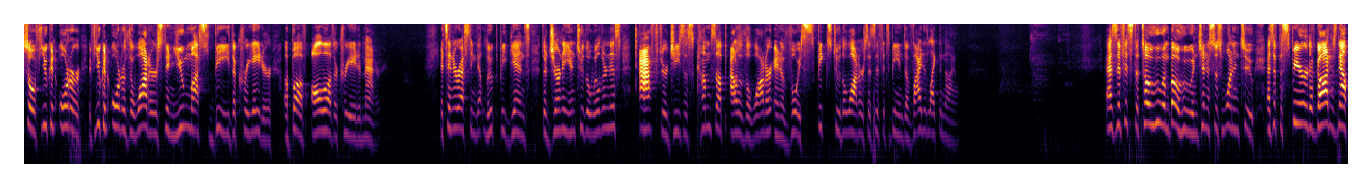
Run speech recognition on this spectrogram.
So if you can order, if you can order the waters, then you must be the creator above all other created matter. It's interesting that Luke begins the journey into the wilderness after Jesus comes up out of the water and a voice speaks to the waters as if it's being divided like the Nile as if it's the tohu and bohu in Genesis 1 and 2, as if the Spirit of God is now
